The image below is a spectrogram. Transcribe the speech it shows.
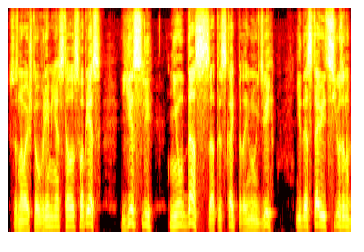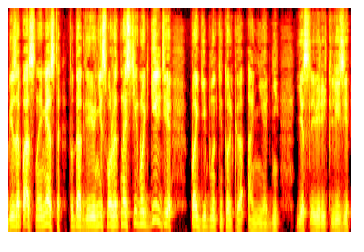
сознавая, что времени осталось в обрез. Если не удастся отыскать потайную дверь, и доставить Сьюзан в безопасное место, туда, где ее не сможет настигнуть гильдия, погибнут не только они одни. Если верить Лизе,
